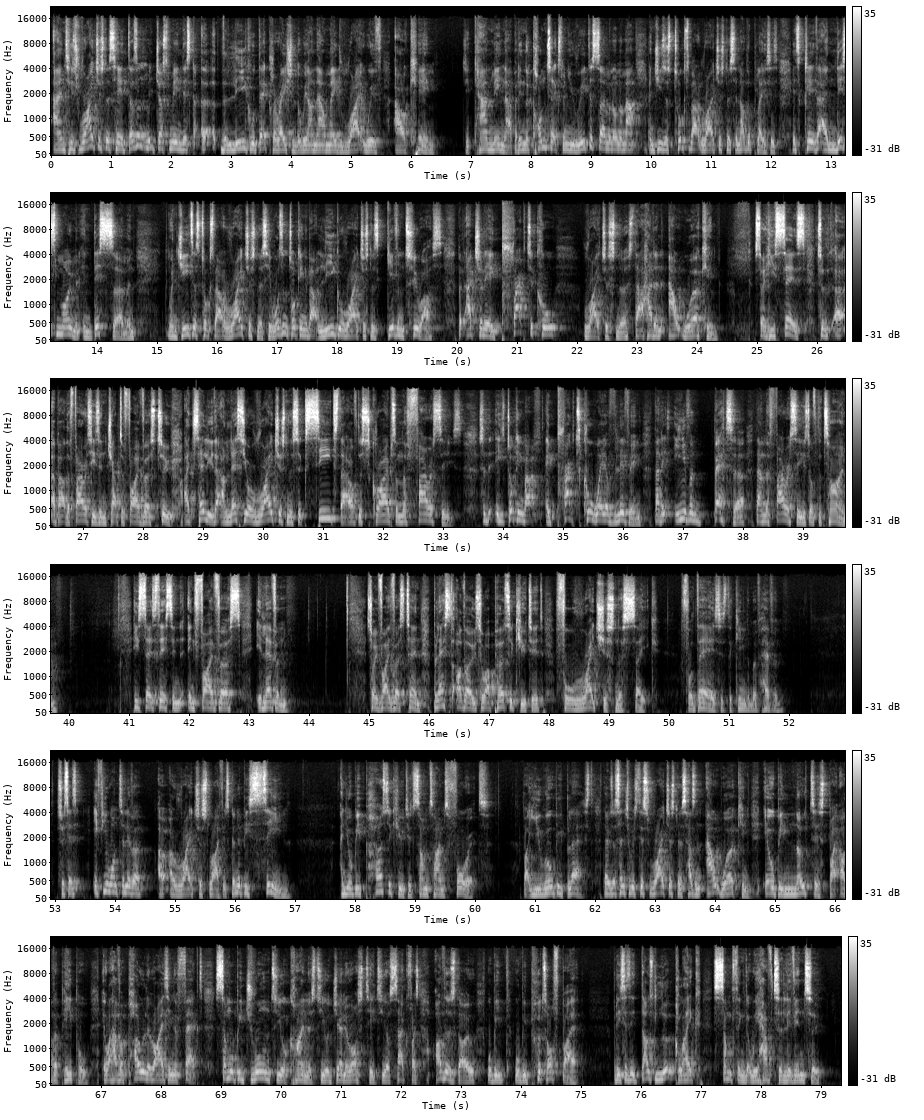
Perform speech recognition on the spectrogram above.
And his righteousness here doesn't just mean this, uh, the legal declaration that we are now made right with our king. It can mean that. But in the context, when you read the Sermon on the Mount and Jesus talks about righteousness in other places, it's clear that in this moment, in this sermon, when Jesus talks about righteousness, he wasn't talking about legal righteousness given to us, but actually a practical righteousness that had an outworking. So he says to, uh, about the Pharisees in chapter 5, verse 2 I tell you that unless your righteousness exceeds that of the scribes and the Pharisees. So he's talking about a practical way of living that is even better than the Pharisees of the time. He says this in, in 5 verse 11. Sorry, 5 verse 10. Blessed are those who are persecuted for righteousness' sake, for theirs is the kingdom of heaven. So it says, if you want to live a, a, a righteous life, it's going to be seen and you'll be persecuted sometimes for it but you will be blessed. There is a sense in which this righteousness has an outworking. It will be noticed by other people. It will have a polarizing effect. Some will be drawn to your kindness, to your generosity, to your sacrifice. Others, though, will be, will be put off by it. But he says it does look like something that we have to live into.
